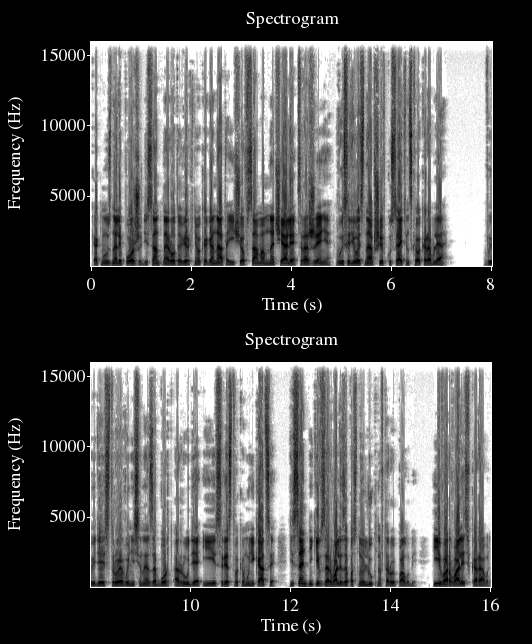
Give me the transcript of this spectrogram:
Как мы узнали позже, десантная рота Верхнего Каганата еще в самом начале сражения высадилась на обшивку сайтинского корабля. Выведя из строя вынесенное за борт орудия и средства коммуникации, десантники взорвали запасной люк на второй палубе и ворвались в корабль.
